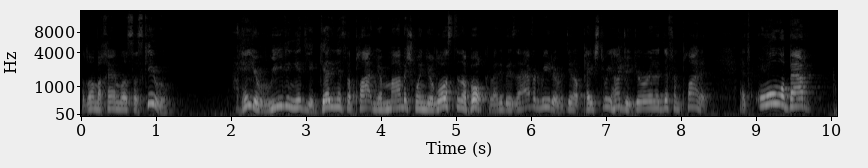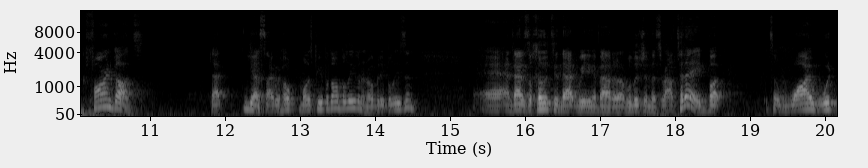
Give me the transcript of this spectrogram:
Elom Achem Lo Saskiru. Here you're reading it, you're getting into the plot, and you're mamish when you're lost in a book. If anybody's an avid reader, you know, page 300, you're in a different planet. And it's all about foreign gods. That, yes, I would hope most people don't believe in, or nobody believes in and that is a chilik in that reading about a religion that's around today. But so why would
